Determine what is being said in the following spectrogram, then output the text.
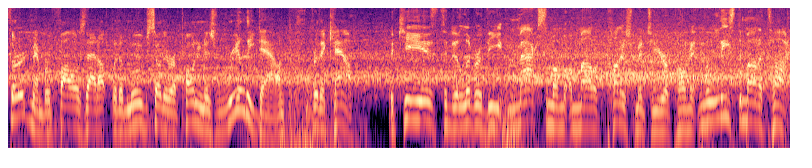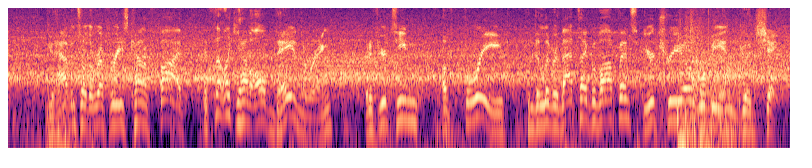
third member follows that up with a move so their opponent is really down for the count. The key is to deliver the maximum amount of punishment to your opponent in the least amount of time. You have until the referee's count of five. It's not like you have all day in the ring, but if your team of three can deliver that type of offense, your trio will be in good shape.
